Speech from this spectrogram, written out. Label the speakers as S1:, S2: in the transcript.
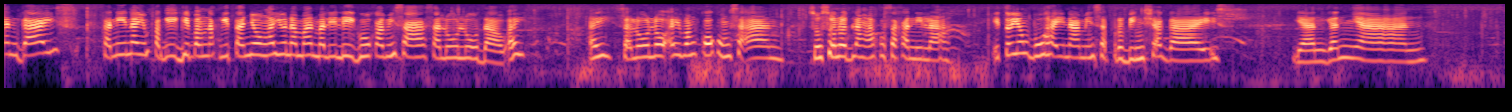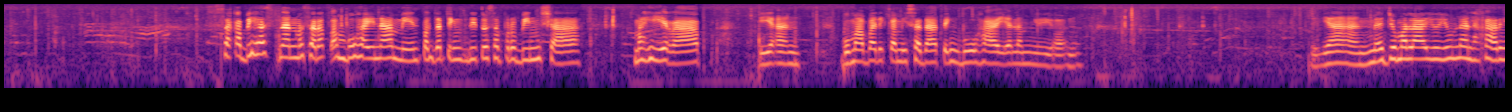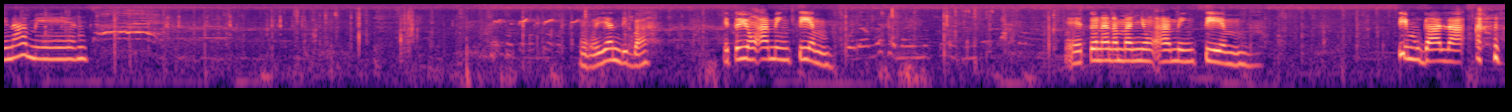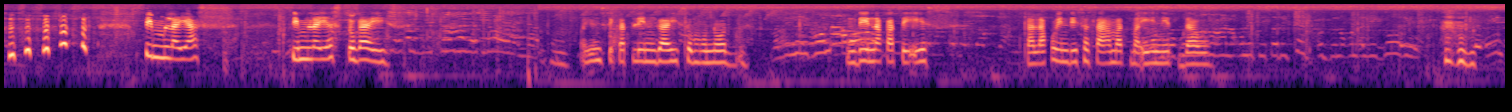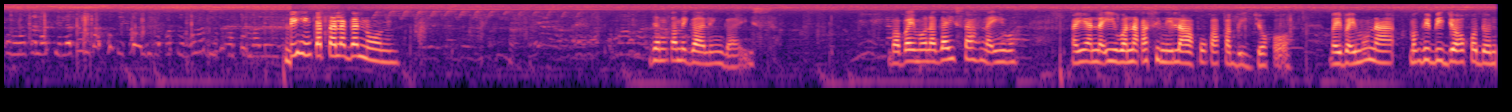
S1: Ayan guys, kanina yung pagigib ang nakita nyo. Ngayon naman maliligo kami sa salulo daw. Ay, ay, salulo. Aywan ko kung saan. Susunod lang ako sa kanila. Ito yung buhay namin sa probinsya guys. Yan, ganyan. Sa kabihasnan, masarap ang buhay namin. Pagdating dito sa probinsya, mahirap. Yan. Bumabalik kami sa dating buhay. Alam nyo yon. Ayan, medyo malayo yung lalakarin namin. O, ayan, di ba? Ito yung aming team. Ito na naman yung aming team. Team Gala. team Layas. Team Layas to, guys. Ayun si Kathleen, guys, sumunod. Hindi nakatiis. Kala ko hindi sasama at mainit daw. Tihin ka talaga nun. Diyan kami galing guys. Babay muna guys ha. Naiwan. Ayan, naiwan na kasi nila ako kakabidyo ko. Bye bye muna. Magbibideo ako doon.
